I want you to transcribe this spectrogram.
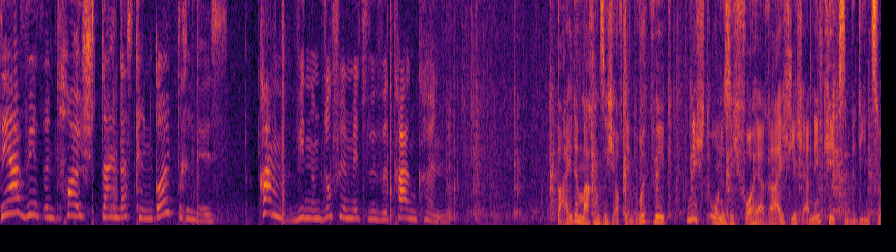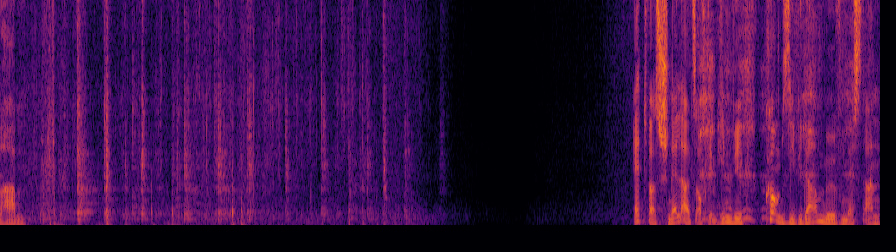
Der wird enttäuscht sein, dass kein Gold drin ist. Komm, wir nehmen so viel mit, wie wir tragen können. Beide machen sich auf den Rückweg, nicht ohne sich vorher reichlich an den Keksen bedient zu haben. Etwas schneller als auf dem Hinweg kommen sie wieder am Möwennest an.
